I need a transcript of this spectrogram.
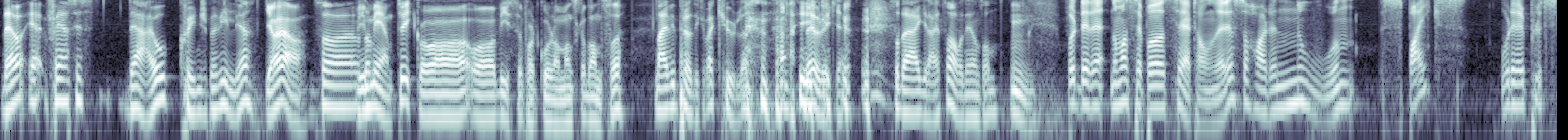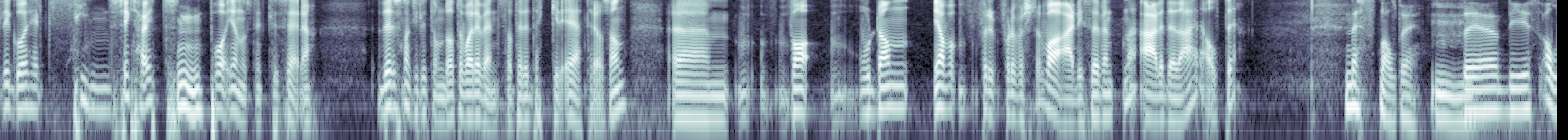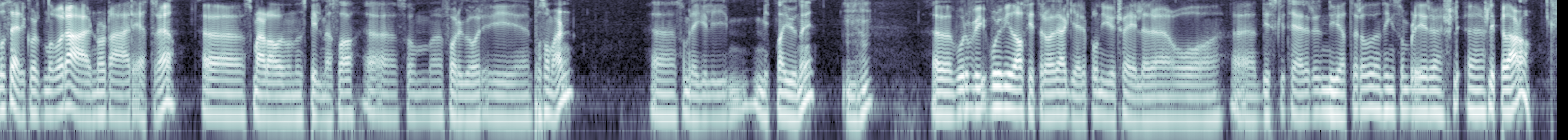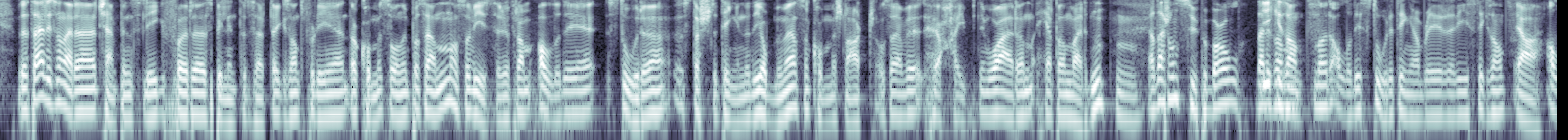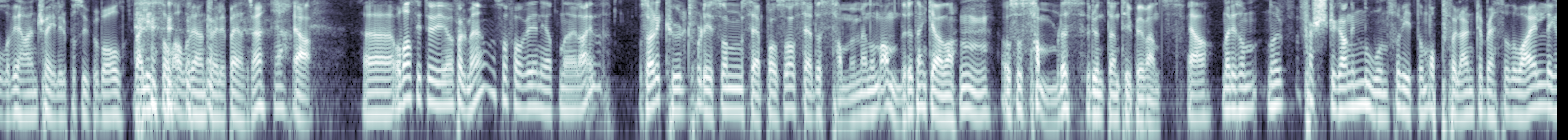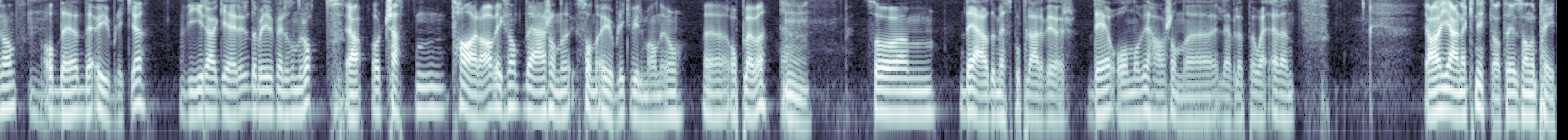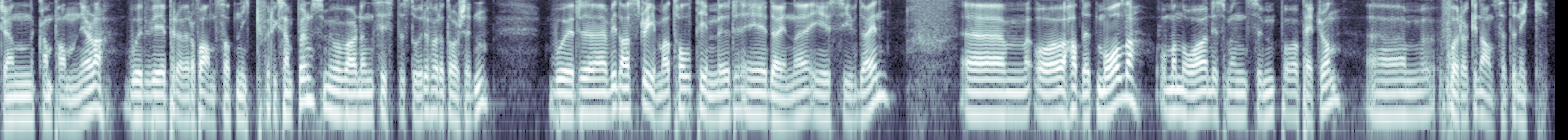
Det, for jeg syns det er jo cringe med vilje. Ja ja. Så Vi da, mente jo ikke å, å vise folk hvordan man skal danse. nei, vi prøvde ikke å være kule. det gjør vi ikke. Så det er greit å ha det i en sånn. Mm. For dere, når man ser på seertallene deres, så har dere noen spikes hvor dere plutselig går helt sinnssykt høyt Mm. på gjennomsnittlig seere. Dere snakket litt om det, at det var events, at dere dekker E3 og sånn. Um, hva, hvordan ja, for, for det første, hva er disse eventene? Er det det det er? Alltid? Nesten alltid. Mm. Det, de, alle seriekortene våre er når det er E3, uh, som er da denne spillmessa uh, som foregår i, på sommeren. Uh, som regel i midten av juni. Mhm. eh, hvor, vi, hvor vi da sitter og reagerer på nye trailere og eh, diskuterer nyheter og ting som blir sli, uh, slippet der. da. Dette er litt sånn der Champions League for eh, spillinteresserte. ikke sant? Fordi Da kommer Sony på scenen og så viser de fram alle de store, største tingene de jobber med, som kommer snart. Og så er vi- Hypenivået er en helt annen verden. Ja, Det er sånn Superbowl. Det er Ikke sånn sant? Når alle de store tinga blir vist. ikke sant? Ja. Alle vil ha en trailer på Superbowl. Det er litt sånn alle vil ha en trailer på E3. ja. Eh, og da sitter vi og følger med, og så får vi nyhetene live. Og så er det kult for de som ser på også, å se det sammen med noen andre, tenker jeg da. Og så samles rundt den type events. Ja, når, liksom, når første gang noen får vite om oppfølgeren til Breath of the Wild, ikke sant? og det, det øyeblikket vi reagerer, det blir veldig sånn rått, Ja. og chatten tar av, ikke sant? det er sånne, sånne øyeblikk vil man jo eh, oppleve. Mm. Så um, det er jo det mest populære vi gjør. Det og når vi har sånne level up events. Ja, gjerne knytta til sånne Patrion-kampanjer, da, hvor vi prøver å få ansatt Nick, f.eks., som jo var den siste store for et år siden. Hvor eh, vi da streama tolv timer i døgnet i syv døgn. Um, og hadde et mål da, om å nå liksom en sum på Patron um, for å kunne ansette Nick.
